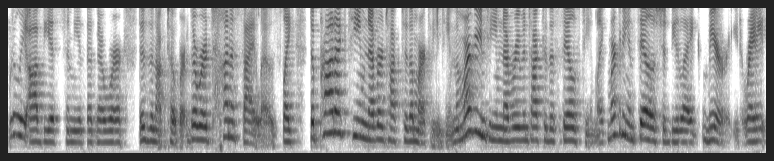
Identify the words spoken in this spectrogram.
really obvious to me that there were, this is in October, there were a ton of silos. Like the product team never talked to the marketing team. The marketing team never even talked to the sales team. Like marketing and sales should be like married, right?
